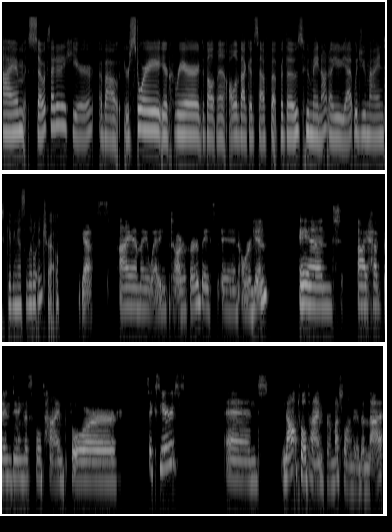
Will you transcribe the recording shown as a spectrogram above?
I'm so excited to hear about your story, your career development, all of that good stuff. But for those who may not know you yet, would you mind giving us a little intro? Yes, I am a wedding photographer based in Oregon, and I have been doing this full time for six years. And not full time for much longer than that,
